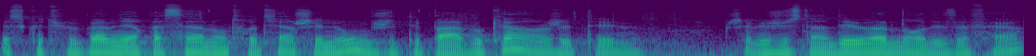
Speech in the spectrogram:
Est-ce que tu veux pas venir passer un entretien chez nous? Je n'étais pas avocat, hein, j'avais juste un DEA de droit des affaires.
